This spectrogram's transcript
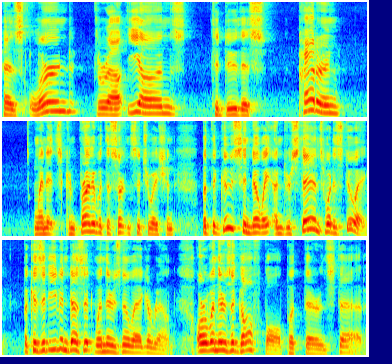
has learned throughout eons to do this pattern when it's confronted with a certain situation, but the goose in no way understands what it's doing because it even does it when there's no egg around or when there's a golf ball put there instead.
